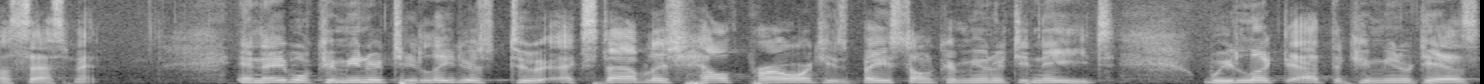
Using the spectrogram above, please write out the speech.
assessment. Enable community leaders to establish health priorities based on community needs. We looked at the community as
